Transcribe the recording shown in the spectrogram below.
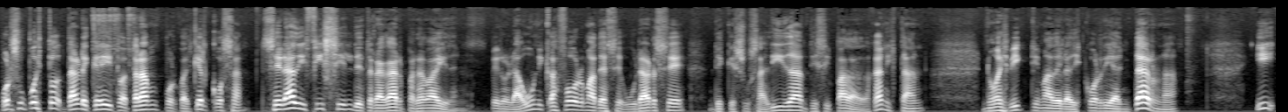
Por supuesto, darle crédito a Trump por cualquier cosa será difícil de tragar para Biden, pero la única forma de asegurarse de que su salida anticipada de Afganistán no es víctima de la discordia interna y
